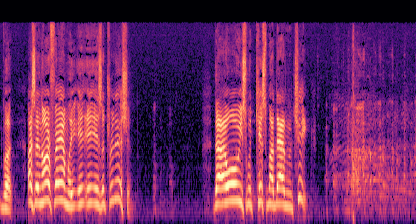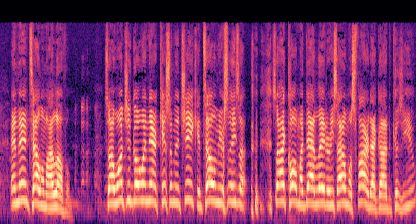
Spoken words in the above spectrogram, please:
But I said, in our family, it, it is a tradition that I always would kiss my dad on the cheek and then tell him I love him. So I want you to go in there and kiss him in the cheek and tell him you're. He's a, so I called my dad later. He said, I almost fired that guy because of you.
